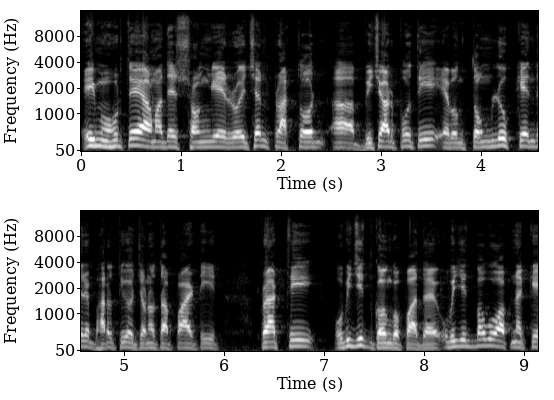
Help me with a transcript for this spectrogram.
এই মুহূর্তে আমাদের সঙ্গে রয়েছেন প্রাক্তন বিচারপতি এবং তমলুক কেন্দ্রে ভারতীয় জনতা পার্টির প্রার্থী অভিজিৎ গঙ্গোপাধ্যায়। অভিজিৎবাবু, আপনাকে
